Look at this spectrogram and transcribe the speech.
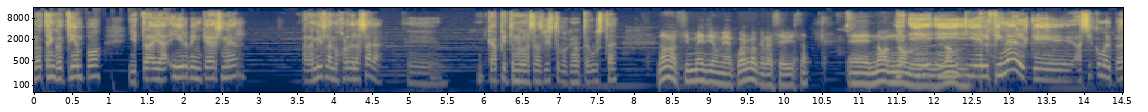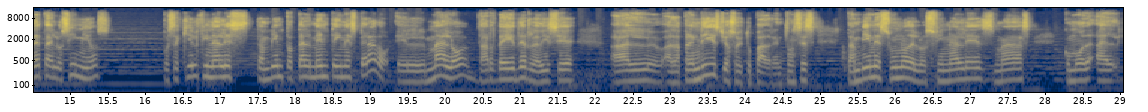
no tengo tiempo, y trae a Irving Kershner, para mí es la mejor de la saga. Eh, Capi, tú no las has visto porque no te gusta. No, sí medio me acuerdo que las he visto. Eh, no, no y, y, el final, que así como el planeta de los simios, pues aquí el final es también totalmente inesperado. El malo, Darth Vader, le dice al, al aprendiz, yo soy tu padre. Entonces, también es uno de los finales más como al,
